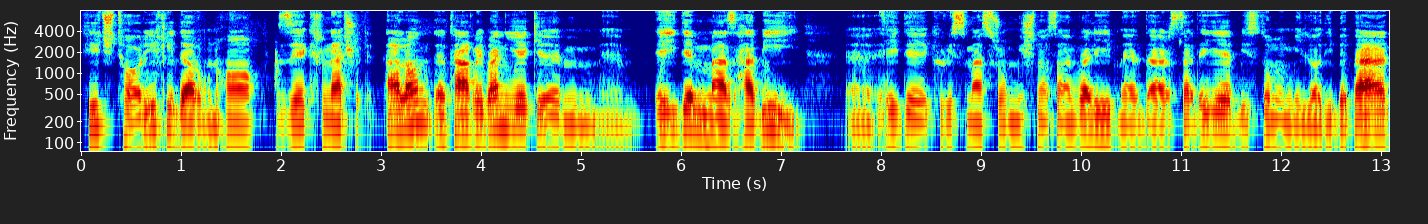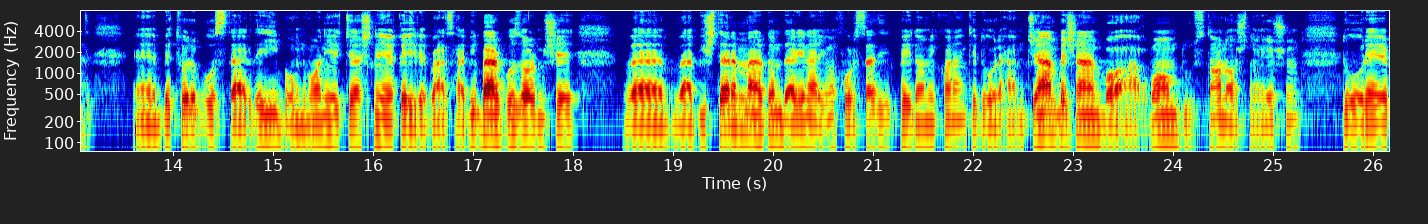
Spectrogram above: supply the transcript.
هیچ تاریخی در اونها ذکر نشده. الان تقریبا یک عید مذهبی عید کریسمس رو می‌شناسند ولی در سده بیستم میلادی به بعد به طور گسترده‌ای به عنوان یک جشن غیر مذهبی برگزار میشه. و, و بیشتر مردم در این ایام فرصتی پیدا می‌کنن که دور هم جمع بشن با اقوام دوستان آشنایشون دور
